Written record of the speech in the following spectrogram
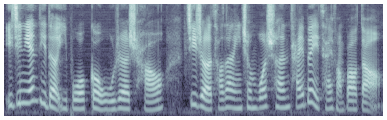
以及年底的一波购物热潮。记者曹在林、陈柏成台北采访报道。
